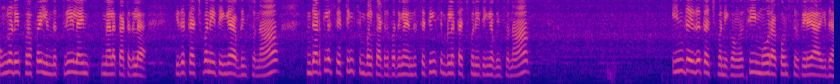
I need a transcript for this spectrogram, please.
உங்களுடைய ப்ரொஃபைல் இந்த த்ரீ லைன் மேலே காட்டுதில்ல இதை டச் பண்ணிட்டீங்க அப்படின்னு சொன்னால் இந்த இடத்துல செட்டிங் சிம்பிள் காட்டுது பார்த்தீங்களா இந்த செட்டிங் சிம்பிளை டச் பண்ணிட்டீங்க அப்படின்னு சொன்னால் இந்த இதை டச் பண்ணிக்கோங்க. சி மோர் அக்கௌண்ட்ஸ் இருக்கு இல்லையா? இதை.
